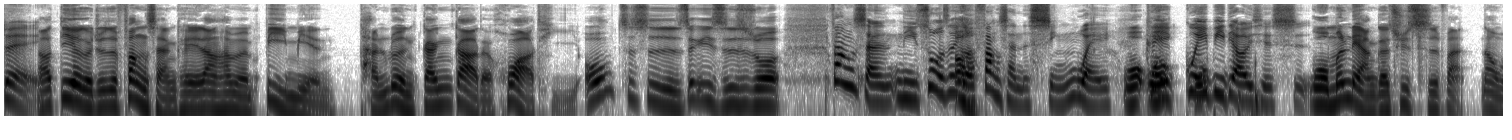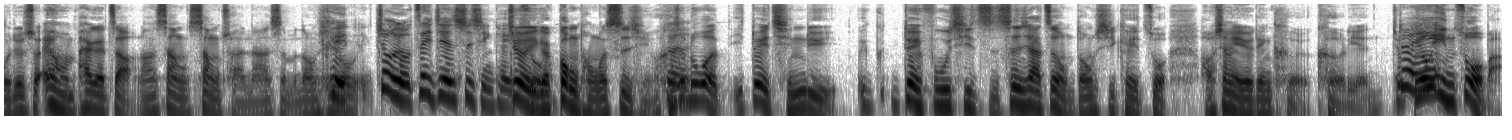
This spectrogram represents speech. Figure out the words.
对。然后第二个就是放闪，可以让他们避免谈论尴尬的话题。哦，这是这个意思是说，放闪，你做这个放闪的行为，我可以规避掉一些事。我们两个去吃饭，那我就说，哎，我们拍个照，然后上上传啊，什么东西可以就有这件事情可以，就有一个共同的事情。可是如果一对情侣、一对夫妻只剩下这种东西可以做，好像也有点可可怜，就不用硬做吧。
